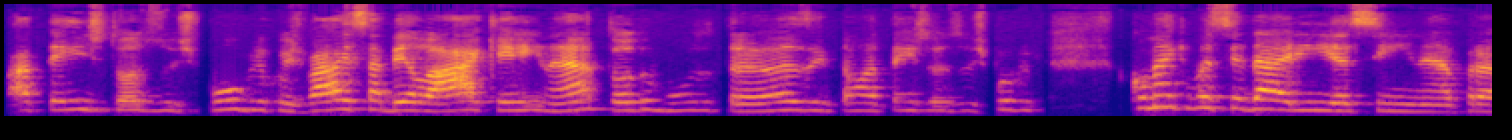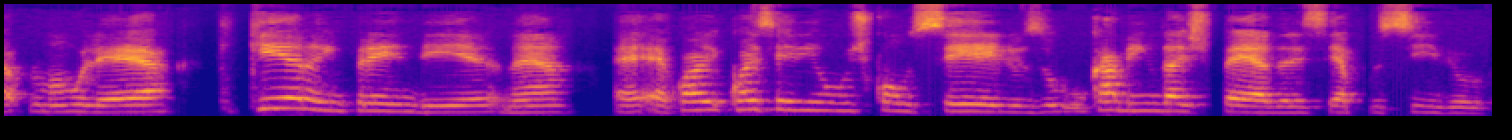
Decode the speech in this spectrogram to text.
atende todos os públicos, vai saber lá quem, né? Todo mundo transa, então atende todos os públicos. Como é que você daria, assim, né, para uma mulher que queira empreender, né? É, é, quais, quais seriam os conselhos, o, o caminho das pedras, se é possível?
